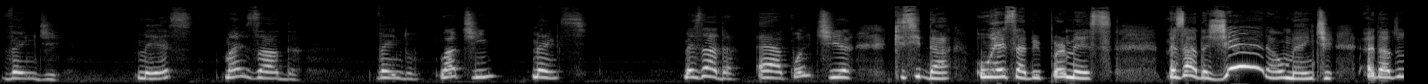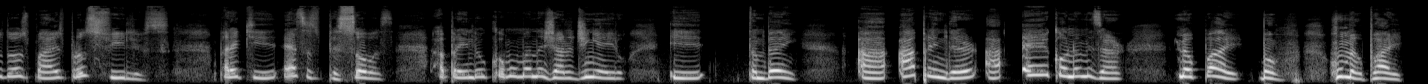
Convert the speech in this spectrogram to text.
vem de mês mais ada, vem do latim mense. Mesada é a quantia que se dá ou recebe por mês. Mesada geralmente é dado dos pais para os filhos, para que essas pessoas aprendam como manejar o dinheiro e também a aprender a economizar. Meu pai, bom, o meu pai,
